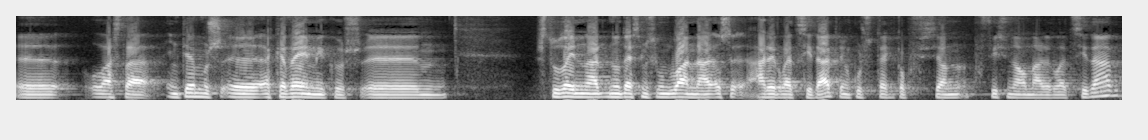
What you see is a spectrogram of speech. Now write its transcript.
Uh, lá está, em termos académicos, estudei no 12 ano na área de eletricidade, tenho um curso técnico profissional na área de eletricidade.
